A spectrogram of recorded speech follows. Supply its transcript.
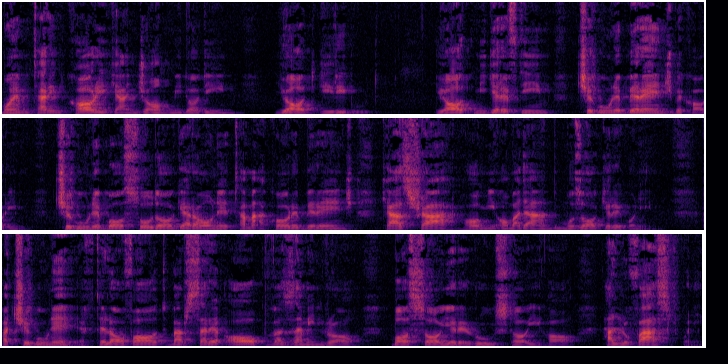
مهمترین کاری که انجام می دادیم یادگیری بود. یاد می گرفتیم چگونه برنج بکاریم چگونه با سوداگران تمعکار برنج که از شهرها می آمدند مذاکره کنیم. و چگونه اختلافات بر سر آب و زمین را با سایر روستایی ها حل و فصل کنیم.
